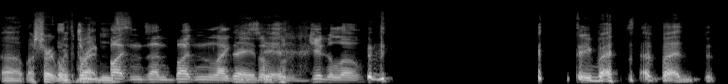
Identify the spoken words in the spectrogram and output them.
uh, a shirt with three buttons. buttons unbuttoned like Yeah, some yeah. sort of gigolo. three buttons.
